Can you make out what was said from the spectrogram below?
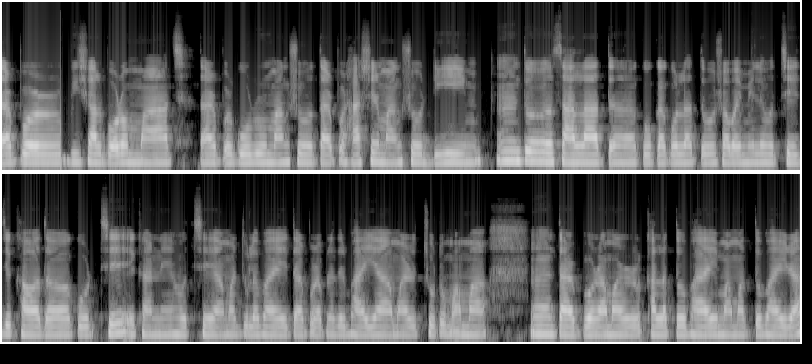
তারপর বিশাল বড় মাছ, তারপর গরুর মাংস, তারপর হাঁসের মাংস, ডিম তো সালাদ কোকা কোলা তো সবাই মিলে হচ্ছে যে খাওয়া দাওয়া করছে। এখানে হচ্ছে আমার দুলা ভাই তারপর আপনাদের ভাইয়া, আমার ছোট মামা তারপর আমার খালাতো ভাই, মামাতো ভাইরা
